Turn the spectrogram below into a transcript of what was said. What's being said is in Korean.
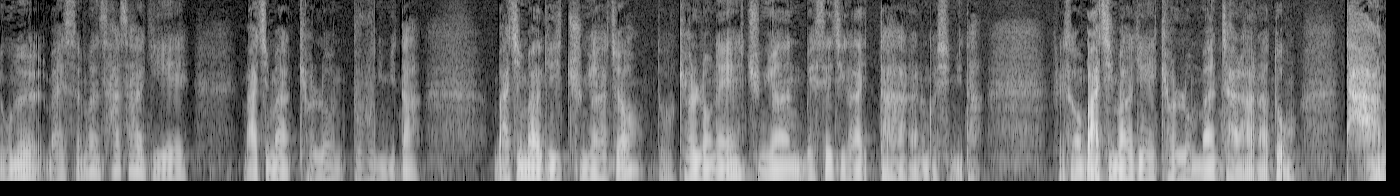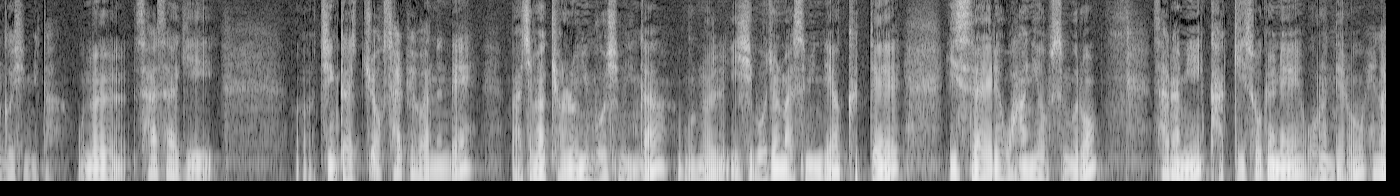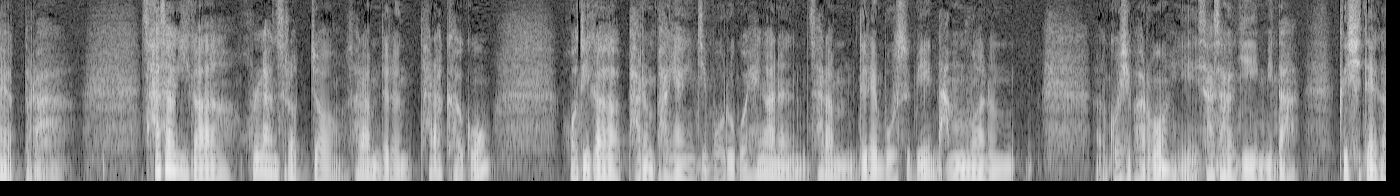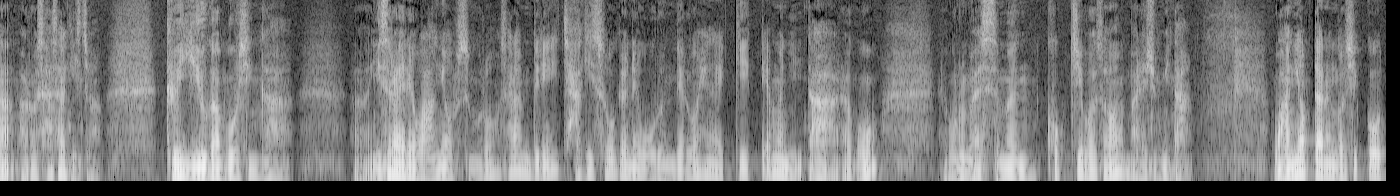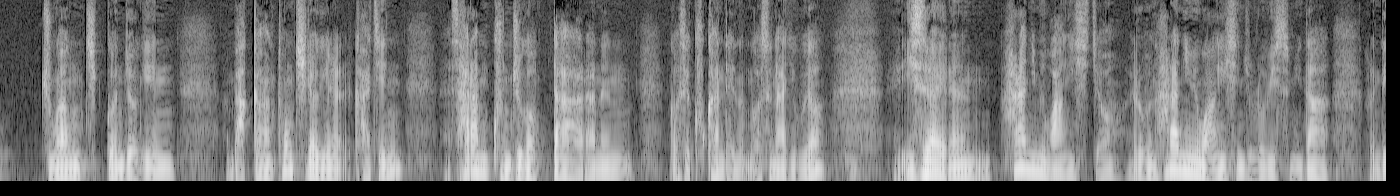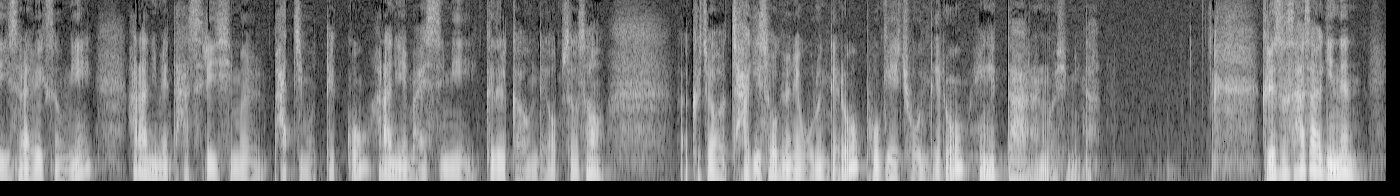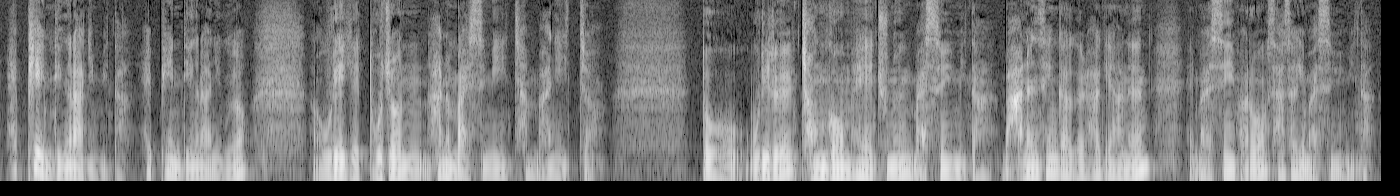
오늘 말씀은 사사기의 마지막 결론 부분입니다. 마지막이 중요하죠. 또 결론에 중요한 메시지가 있다라는 것입니다. 그래서 마지막의 결론만 잘 알아도 다 안 것입니다. 오늘 사사기 어, 지금까지 쭉 살펴봤는데 마지막 결론이 무엇입니까? 오늘 25절 말씀인데요. 그때 이스라엘의 왕이 없으므로 사람이 각기 소견에 오른 대로 행하였더라. 사사기가 혼란스럽죠. 사람들은 타락하고 어디가 바른 방향인지 모르고 행하는 사람들의 모습이 난무하는 곳이 바로 이 사사기입니다. 그 시대가 바로 사사기죠. 그 이유가 무엇인가? 어, 이스라엘의 왕이 없으므로 사람들이 자기 소견에 옳은 대로 행했기 때문이다라고 오늘 말씀은 콕 집어서 말해줍니다. 왕이 없다는 것이 꼭 중앙 집권적인 막강한 통치력을 가진 사람 군주가 없다라는 것에 국한되는 것은 아니고요. 이스라엘은 하나님이 왕이시죠. 여러분 하나님이 왕이신 줄로 믿습니다. 그런데 이스라엘 백성이 하나님의 다스리심을 받지 못했고 하나님의 말씀이 그들 가운데 없어서 그저 자기 소견에 옳은 대로 보기에 좋은 대로 행했다라는 것입니다. 그래서 사사기는 해피엔딩은 아닙니다. 해피엔딩은 아니고요. 우리에게 도전하는 말씀이 참 많이 있죠. 또 우리를 점검해 주는 말씀입니다. 많은 생각을 하게 하는 말씀이 바로 사사기 말씀입니다.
